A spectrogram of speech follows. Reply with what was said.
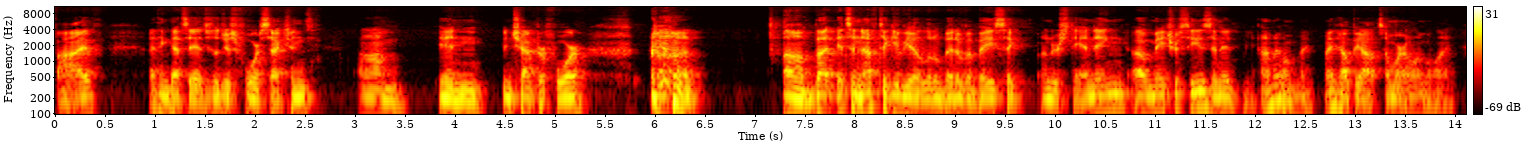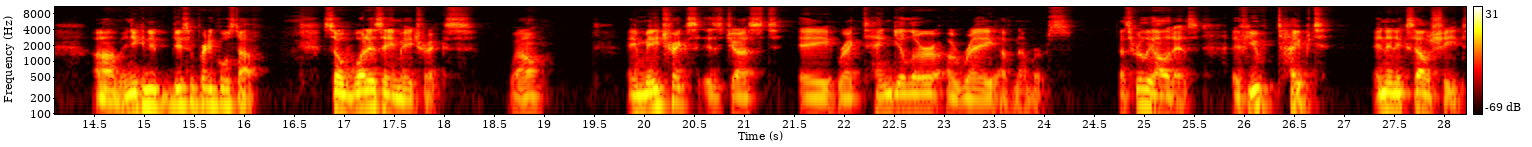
five. I think that's it. So just four sections um, in in chapter four. um, but it's enough to give you a little bit of a basic understanding of matrices, and it I don't know might, might help you out somewhere along the line. Um, and you can do, do some pretty cool stuff. So, what is a matrix? Well, a matrix is just a rectangular array of numbers. That's really all it is. If you've typed in an Excel sheet,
